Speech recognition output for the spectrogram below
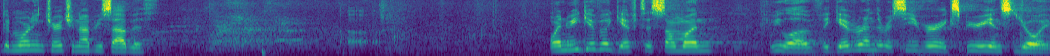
Good morning, church, and happy Sabbath. Uh, when we give a gift to someone we love, the giver and the receiver experience joy.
